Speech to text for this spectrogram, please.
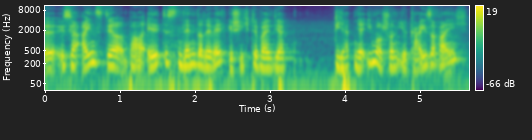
äh, ist ja eins der paar ältesten Länder der Weltgeschichte, weil die, hat- die hatten ja immer schon ihr Kaiserreich.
